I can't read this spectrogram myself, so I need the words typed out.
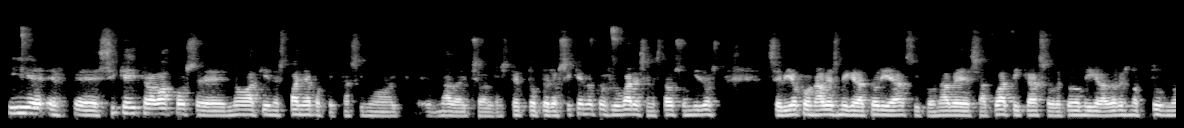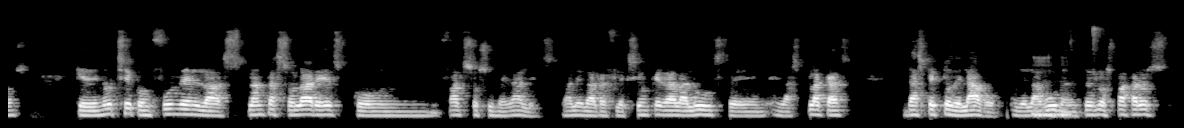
Y eh, eh, sí que hay trabajos, eh, no aquí en España, porque casi no hay nada hecho al respecto, pero sí que en otros lugares, en Estados Unidos, se vio con aves migratorias y con aves acuáticas, sobre todo migradores nocturnos, que de noche confunden las plantas solares con falsos humedales. ¿vale? La reflexión que da la luz en las placas da aspecto de lago o de laguna. Entonces los pájaros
